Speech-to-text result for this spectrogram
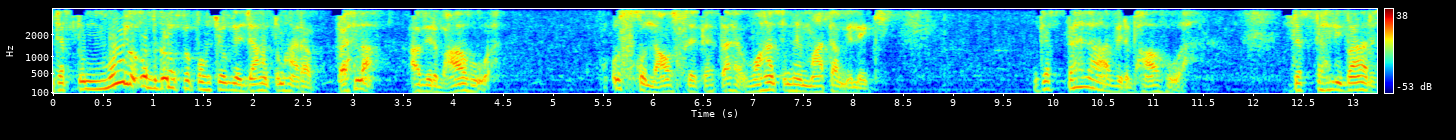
जब तुम मूल उद्गम पे पहुंचोगे जहाँ तुम्हारा पहला आविर्भाव हुआ, उसको लाओ से कहता है, वहाँ तुम्हें माता मिलेगी। जब पहला आविर्भाव हुआ, जब पहली बार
